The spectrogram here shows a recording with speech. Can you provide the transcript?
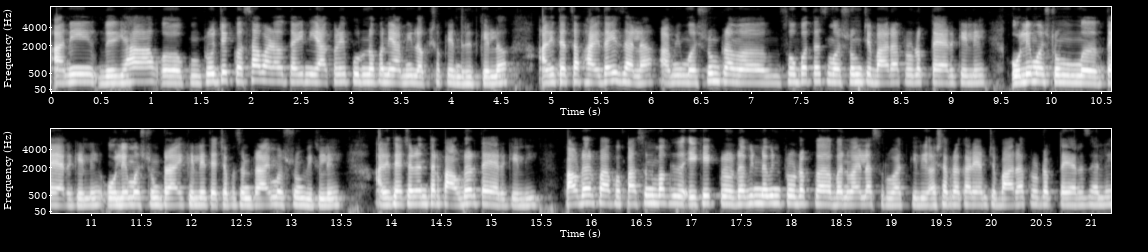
आणि ह्या प्रोजेक्ट कसा वाढवता येईल याकडे पूर्णपणे आम्ही लक्ष केंद्रित केलं. आणि त्याचा फायदाही झाला. आम्ही मशरूम सोबतच मशरूमचे बारा प्रोडक्ट तयार केले. ओले मशरूम तयार केले. ओले मशरूम ड्राय केले. त्याच्यापासून ड्राय मशरूम विकले. आणि त्याच्यानंतर पावडर तयार केली. पावडर पा पासून मग एक एक नवीन नवीन प्रोडक्ट बनवायला सुरुवात केली. अशा प्रकारे आमचे बारा प्रोडक्ट तयार झाले.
